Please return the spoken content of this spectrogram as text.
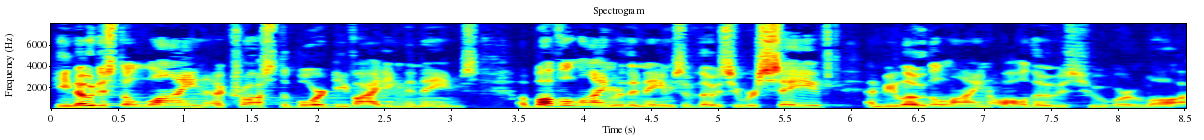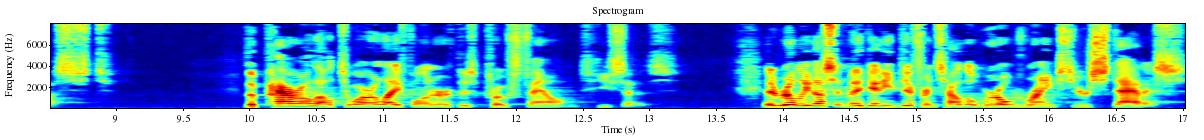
he noticed a line across the board dividing the names. Above the line were the names of those who were saved, and below the line, all those who were lost. The parallel to our life on earth is profound, he says. It really doesn't make any difference how the world ranks your status.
